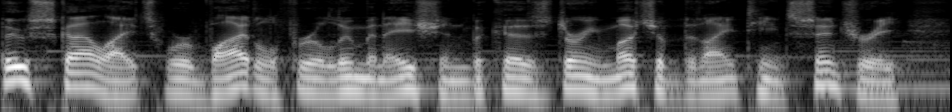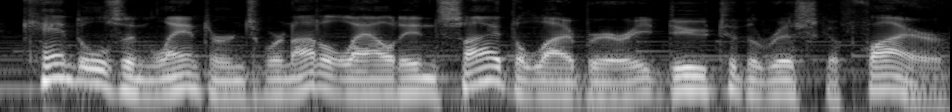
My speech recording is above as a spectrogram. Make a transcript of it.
Those skylights were vital for illumination because during much of the 19th century, candles and lanterns were not allowed inside the library due to the risk of fire.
